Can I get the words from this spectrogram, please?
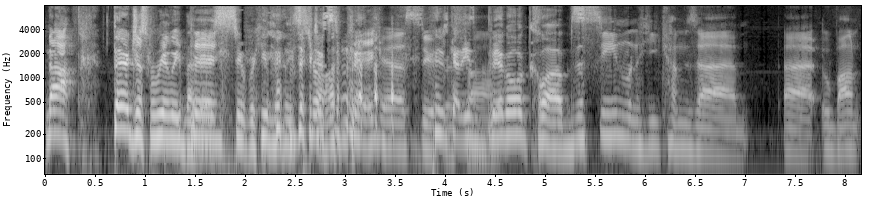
nah, they're just really Like, big, superhumanly they're strong. just big. Just super He's got these big old clubs. the scene when he comes uh uh Ubuntu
